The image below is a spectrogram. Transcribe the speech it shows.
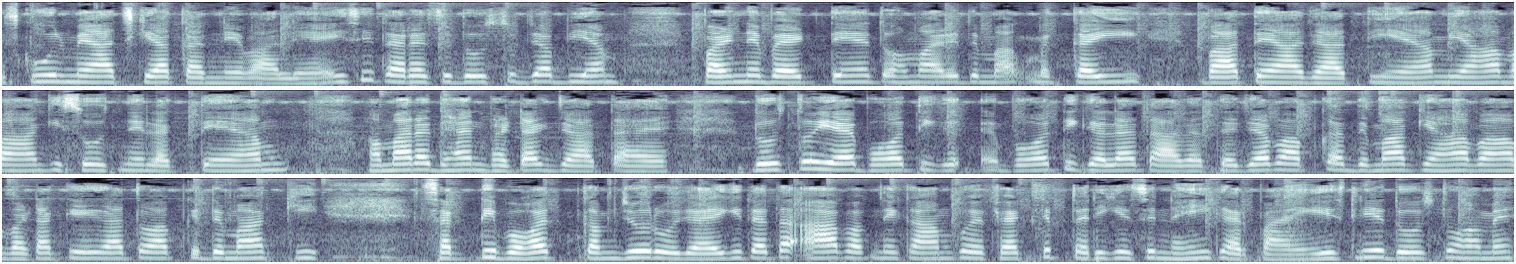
स्कूल में आज क्या करने वाले हैं? इसी तरह से दोस्तों, जब भी हम पढ़ने बैठते हैं तो हमारे दिमाग में कई बातें आ जाती हैं। हम यहाँ वहाँ की सोचने लगते हैं। हम, हमारा ध्यान भटक जाता है। दोस्तों, यह बहुत ही बहुत ही गलत आदत है। जब आपका दिमाग यहाँ वहाँ भटकेगा तो आपके दिमाग की शक्ति बहुत कमज़ोर हो जाएगी तथा आप अपने काम को इफ़ेक्टिव तरीके से नहीं कर पाएँगे। इसलिए दोस्तों, हमें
